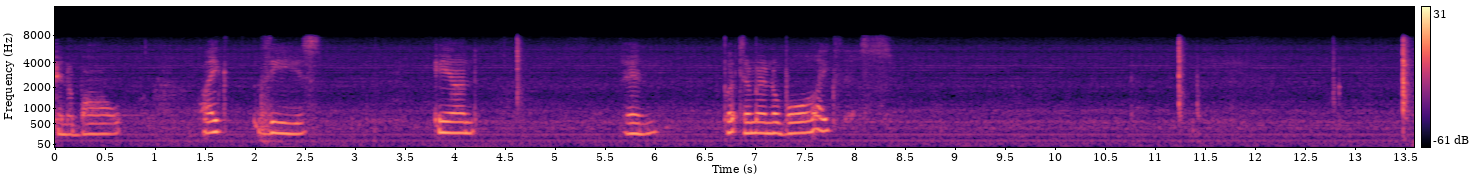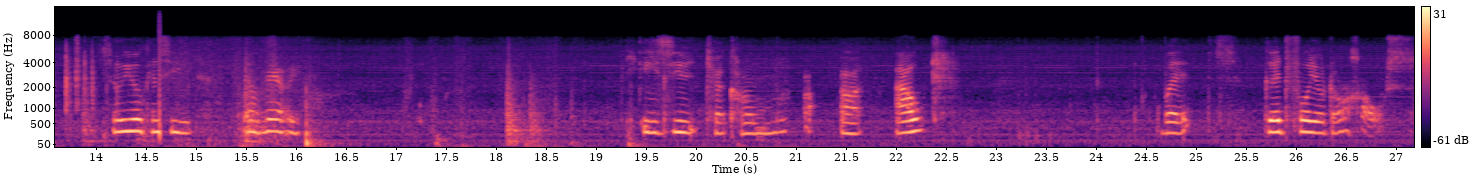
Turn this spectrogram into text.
in a ball like these. And then put them in a bowl like this so you can see they're very easy to come uh, out, but it's good for your dollhouse.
